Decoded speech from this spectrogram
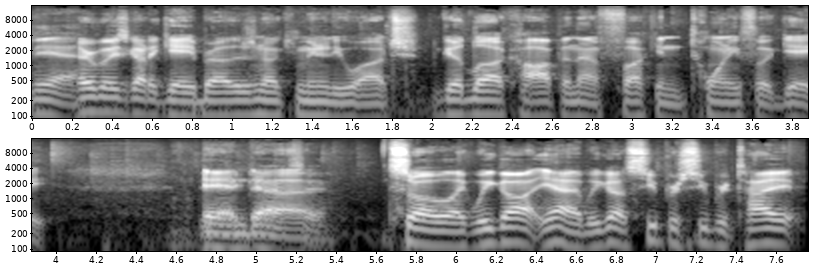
Yeah. everybody's got a gate, bro. There's no community watch. Good luck hopping that fucking 20 foot gate. Yeah, and uh, so like we got yeah we got super super tight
